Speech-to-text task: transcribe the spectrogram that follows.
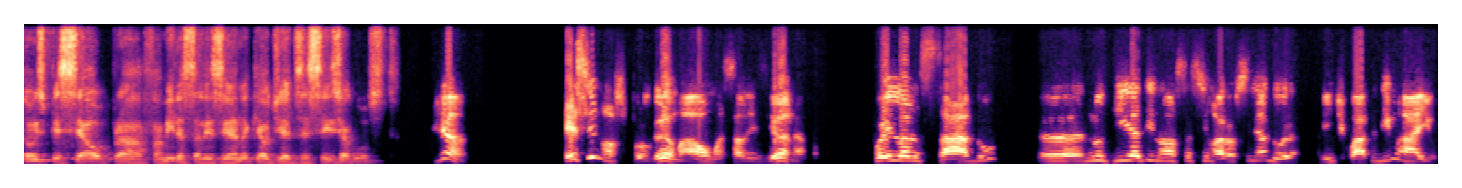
tão especial para a família salesiana, que é o dia 16 de agosto. Jean, esse nosso programa, Alma Salesiana, foi lançado uh, no dia de Nossa Senhora Auxiliadora, 24 de maio.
